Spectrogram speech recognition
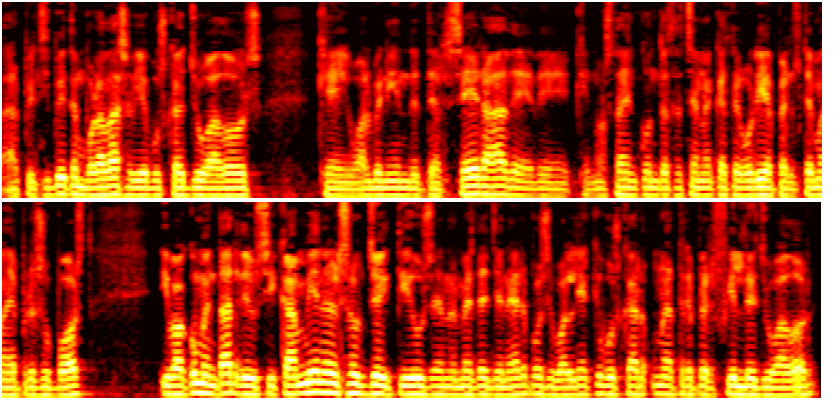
al principi de temporada s'havia buscat jugadors que igual venien de tercera, de, de, que no estaven contestats en la categoria per el tema de pressupost, i va comentar, diu, si canvien els objectius en el mes de gener, pues igual hi ha que buscar un altre perfil de jugador,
